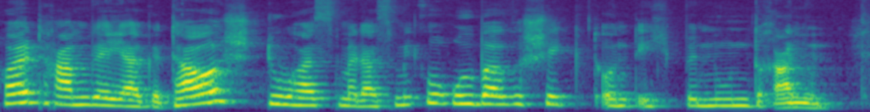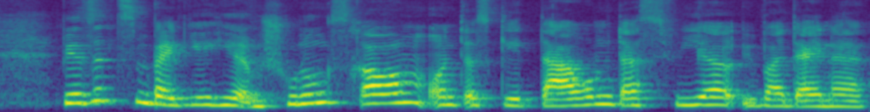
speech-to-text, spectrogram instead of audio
heute haben wir ja getauscht. Du hast mir das Mikro rübergeschickt und ich bin nun dran. Wir sitzen bei dir hier im Schulungsraum und es geht darum, dass wir über deine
